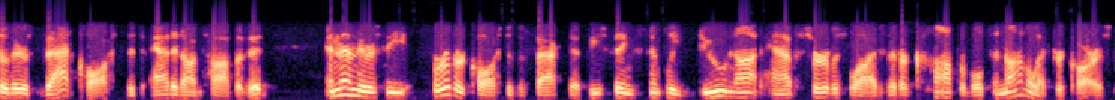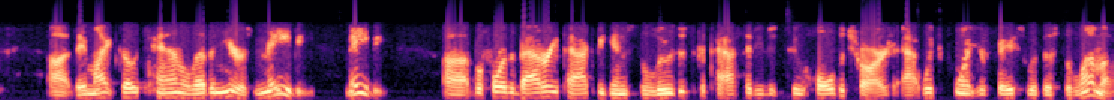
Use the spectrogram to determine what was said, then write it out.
So there's that cost that's added on top of it. And then there's the further cost of the fact that these things simply do not have service lives that are comparable to non electric cars. Uh, they might go 10, 11 years, maybe, maybe, uh, before the battery pack begins to lose its capacity to, to hold a charge, at which point you're faced with this dilemma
